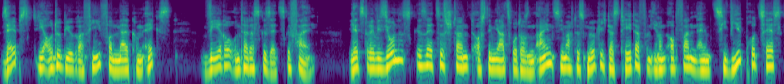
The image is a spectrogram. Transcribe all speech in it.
Selbst die Autobiografie von Malcolm X wäre unter das Gesetz gefallen. Die letzte Revision des Gesetzes stammt aus dem Jahr 2001. Sie macht es möglich, dass Täter von ihren Opfern in einem Zivilprozess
